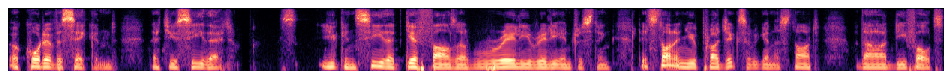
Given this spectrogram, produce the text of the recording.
a quarter of a second that you see that you can see that GIF files are really, really interesting. Let's start a new project. So we're going to start with our default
